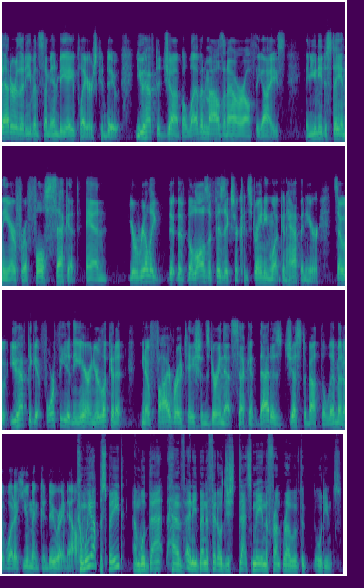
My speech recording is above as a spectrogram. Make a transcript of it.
better than even some NBA players can do. You have to jump 11 miles an hour off the ice, and you need to stay in the air for a full second. And you're really the, the, the laws of physics are constraining what can happen here. So you have to get four feet in the air, and you're looking at you know five rotations during that second. That is just about the limit of what a human can do right now. Can we up the speed? And would that have any benefit, or just that's me in the front row of the audience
